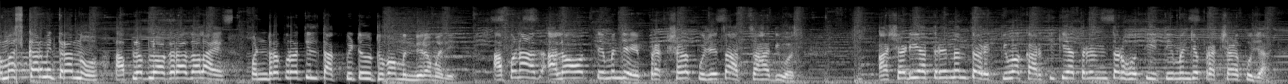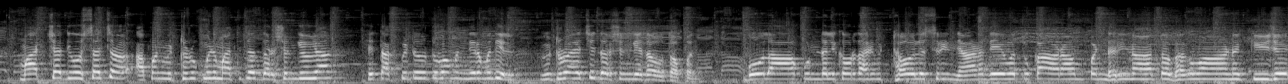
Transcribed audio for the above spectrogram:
नमस्कार मित्रांनो आपला ब्लॉगर आज आला आहे पंढरपुरातील ताकपीठ विठोबा मंदिरामध्ये. आपण आज आलो आहोत ते म्हणजे प्रक्षाळ पूजेचा आजचा हा दिवस. आषाढी यात्रेनंतर किंवा कार्तिकी यात्रेनंतर होती ती म्हणजे प्रक्षाळ पूजा. मग आजच्या दिवसाचं आपण विठ्ठल रुक्मिणी मातेचं दर्शन घेऊया. हे ताकपीठ विठोबा मंदिरामधील विठुरायाचे दर्शन घेत आहोत आपण. बोला पुंडलिकवरधारी विठ्ठल श्री ज्ञानदेव तुकाराम पंढरीनाथ भगवान की जय.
